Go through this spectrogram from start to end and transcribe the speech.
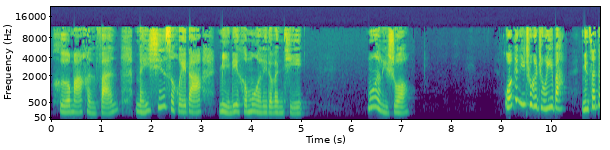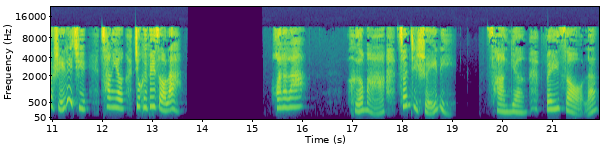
河马很烦，没心思回答米莉和茉莉的问题。茉莉说。我给您出个主意吧，您钻到水里去，苍蝇就会飞走啦。哗啦啦，河马钻进水里，苍蝇飞走了。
